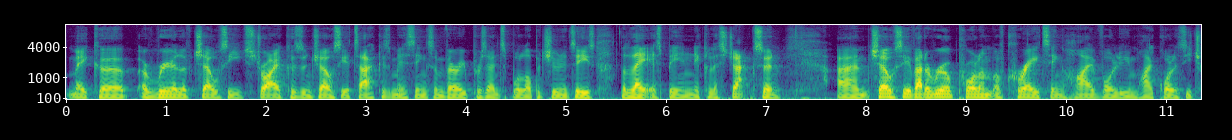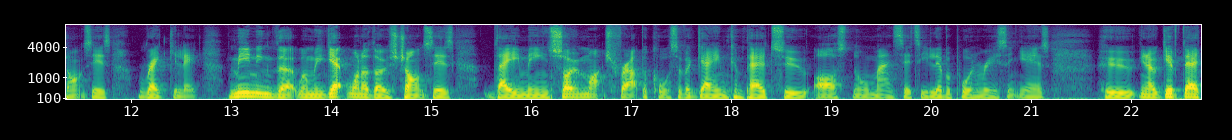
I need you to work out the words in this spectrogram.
make a, a reel of Chelsea strikers and Chelsea attackers missing some very presentable opportunities, the latest being Nicolas Jackson. Um, Chelsea have had a real problem of creating high volume, high quality chances regularly, meaning that when we get one of those chances, they mean so much throughout the course of a game compared to Arsenal, Man City, Liverpool in recent years, who, you know, give their,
